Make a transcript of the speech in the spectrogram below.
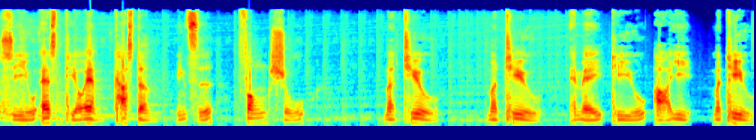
C U S T O M custom 名词风俗，mature mature M A T U R E mature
